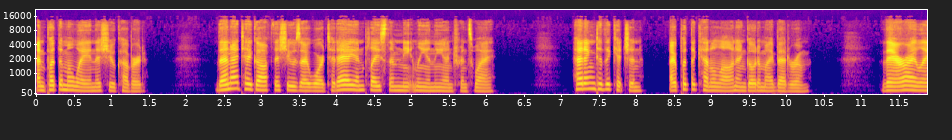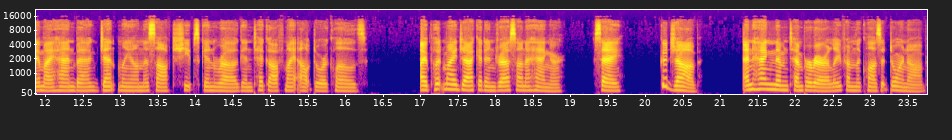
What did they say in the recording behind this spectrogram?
and put them away in the shoe cupboard. Then I take off the shoes I wore today and place them neatly in the entranceway. Heading to the kitchen, I put the kettle on and go to my bedroom. There I lay my handbag gently on the soft sheepskin rug and take off my outdoor clothes. I put my jacket and dress on a hanger, say, Good job, and hang them temporarily from the closet doorknob.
